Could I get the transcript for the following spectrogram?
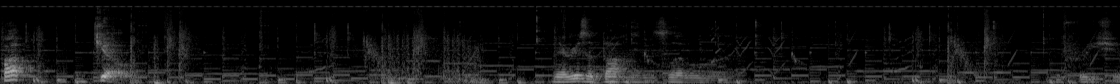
Pop. Go. There is a button in this level though. I'm pretty sure.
